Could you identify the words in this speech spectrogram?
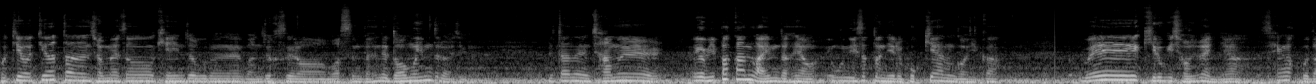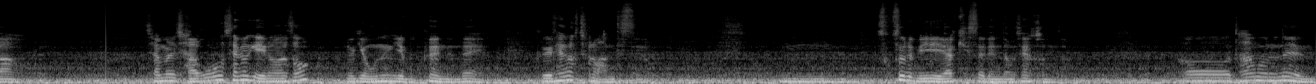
버티고 뛰었다는 점에서 개인적으로는 만족스러웠습니다. 근데 너무 힘들어요 지금. 일단은 잠을 이거 밑밥 가는 거 아닙니다. 그냥 오늘 있었던 일을 복귀하는 거니까. 왜 기록이 저조했냐 생각보다. 잠을 자고 새벽에 일어나서 여기 오는 게 목표였는데 그게 생각처럼 안 됐어요. 음, 숙소를 미리 예약했어야 된다고 생각합니다. 어, 다음으로는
